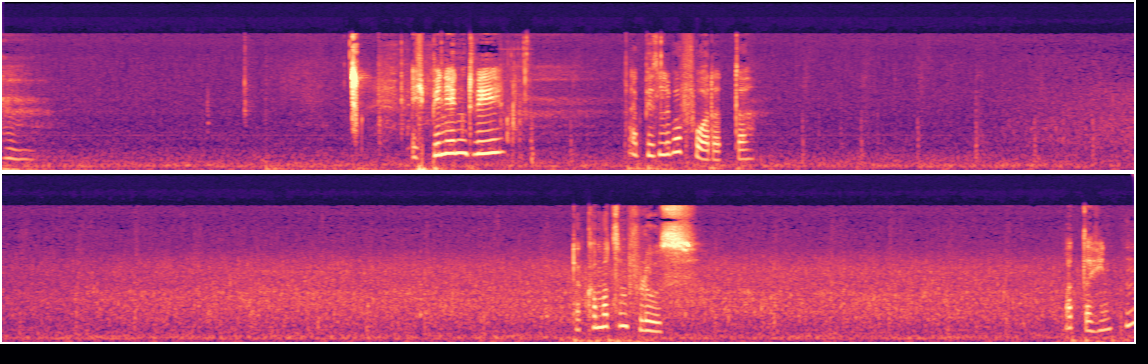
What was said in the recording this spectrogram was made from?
Hm. Ich bin irgendwie ein bisschen überfordert da. Da kommen wir zum Fluss. Was, da hinten?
